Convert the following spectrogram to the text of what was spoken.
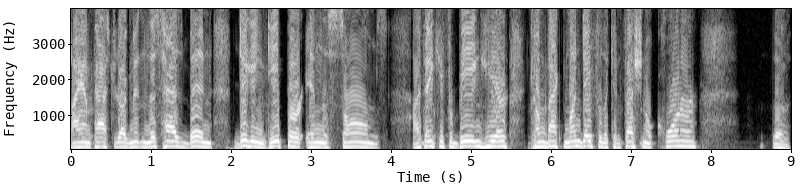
I am Pastor Doug Minton. This has been Digging Deeper in the Psalms. I thank you for being here. Come back Monday for the Confessional Corner, the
